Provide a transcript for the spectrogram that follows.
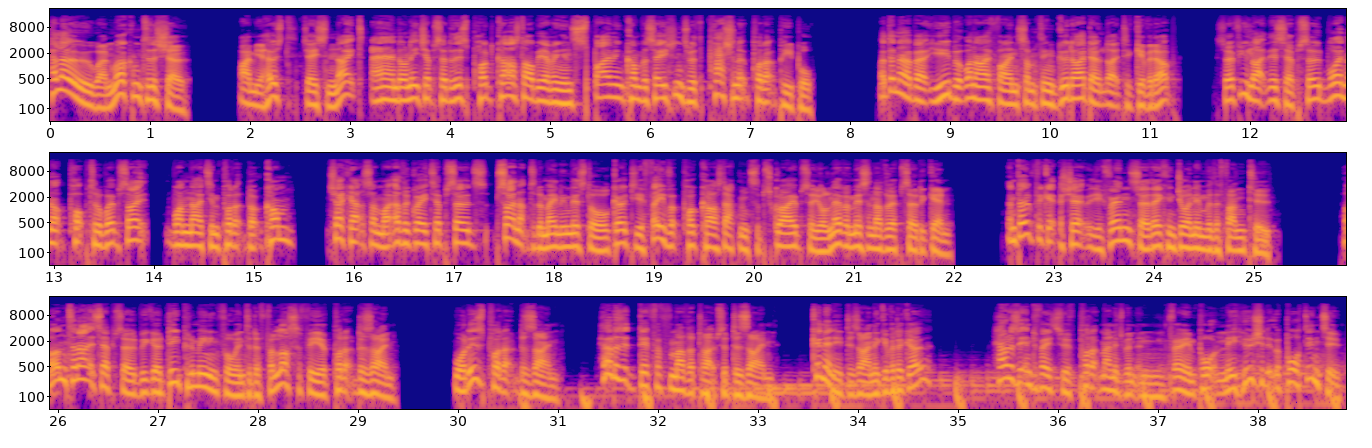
Hello, and welcome to the show. I'm your host, Jason Knight, and on each episode of this podcast, I'll be having inspiring conversations with passionate product people. I don't know about you, but when I find something good, I don't like to give it up. So if you like this episode, why not pop to the website, onenightinproduct.com, check out some of my other great episodes, sign up to the mailing list, or go to your favourite podcast app and subscribe so you'll never miss another episode again. And don't forget to share it with your friends so they can join in with the fun too. On tonight's episode, we go deep and meaningful into the philosophy of product design. What is product design? How does it differ from other types of design? Can any designer give it a go? How does it interface with product management and, very importantly, who should it report into?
